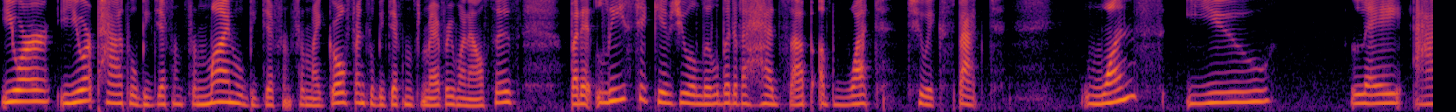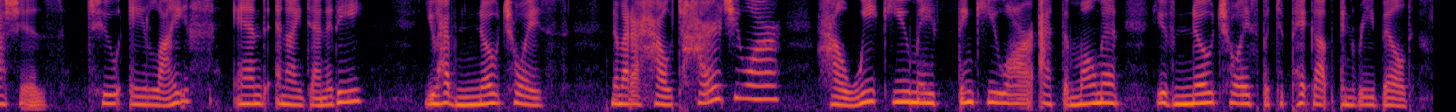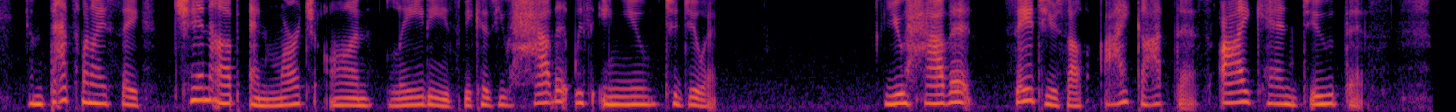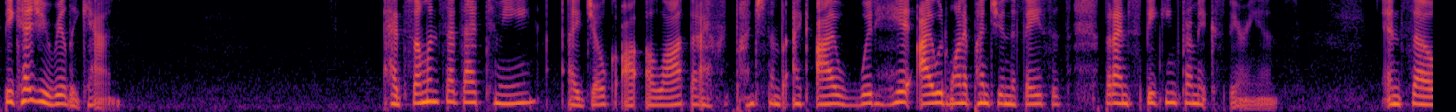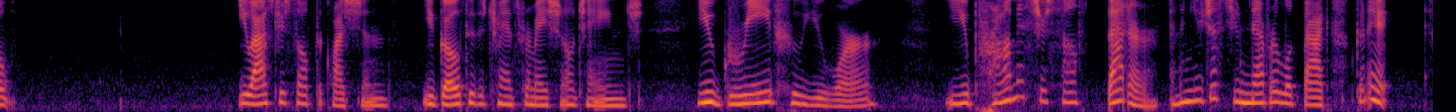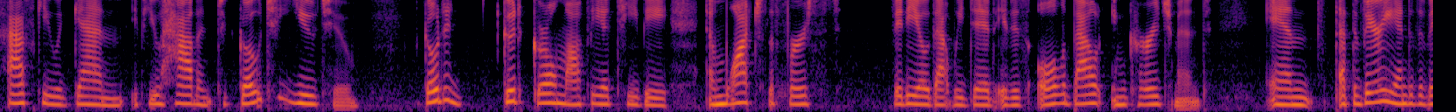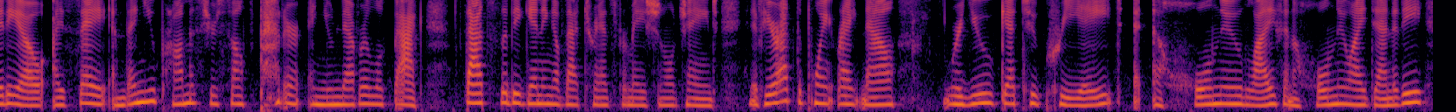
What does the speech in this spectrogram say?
Your your path will be different from mine, will be different from my girlfriend's, will be different from everyone else's, but at least it gives you a little bit of a heads up of what to expect. Once you lay ashes to a life and an identity, you have no choice no matter how tired you are, how weak you may think you are at the moment, you have no choice but to pick up and rebuild. And that's when I say, chin up and march on, ladies, because you have it within you to do it. You have it. Say it to yourself I got this. I can do this because you really can. Had someone said that to me I joke a, lot, but I would punch them. But I, would hit. I would want to punch you in the faces. But I'm speaking from experience, and so you ask yourself the questions. You go through the transformational change. You grieve who you were. You promise yourself better, and then you just you never look back. I'm going to ask you again, if you haven't, to go to YouTube, go to Good Girl Mafia TV, and watch the first video that we did. It is all about encouragement. And at the very end of the video, I say, and then you promise yourself better and you never look back. That's the beginning of that transformational change. And if you're at the point right now where you get to create a whole new life and a whole new identity,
